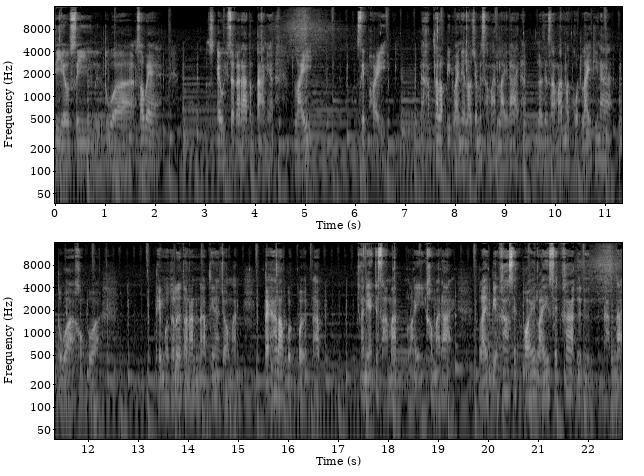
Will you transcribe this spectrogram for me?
TLC หรือตัวซอฟต์แวร์ l t s a g a d a ต่างๆเนี่ยไลฟ์เซตพอยต์ นะครับถ้าเราปิดไว้เนี่ยเราจะไม่สามารถไลฟ์ได้นะครับ เราจะสามารถมากดไลฟ์ที่หน้าตัวของตัวเทมคอนโทรลเลอร์เท่านั้นนะครับที่หน้าจอมัน แต่ถ้าเรากดเปิดนะครับ อันนี้จะสามารถไลฟ์เข้ามาได้ ไลฟ์เปลี่ยนค่าเซตพอยต์ไลฟ์เซตค่าอื่นๆนะครับได้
